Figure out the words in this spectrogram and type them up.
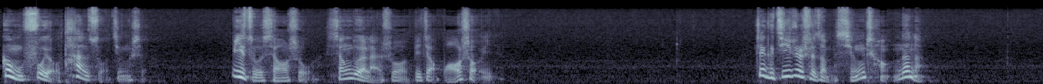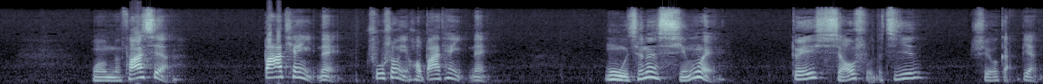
更富有探索精神，B 组小鼠相对来说比较保守一点。这个机制是怎么形成的呢？我们发现，八天以内，出生以后八天以内。母亲的行为对于小鼠的基因是有改变的，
